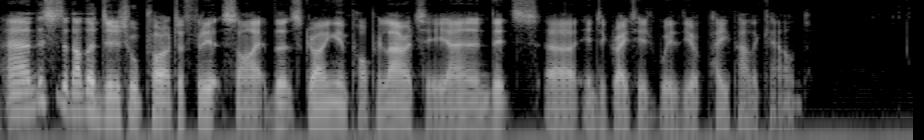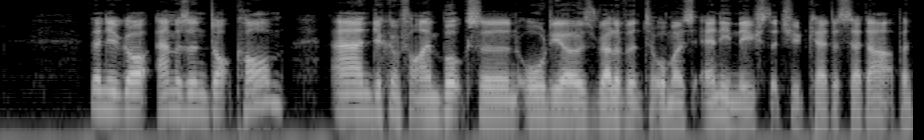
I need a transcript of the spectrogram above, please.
And this is another digital product affiliate site that's growing in popularity and it's uh, integrated with your PayPal account. Then you've got Amazon.com and you can find books and audios relevant to almost any niche that you'd care to set up. And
